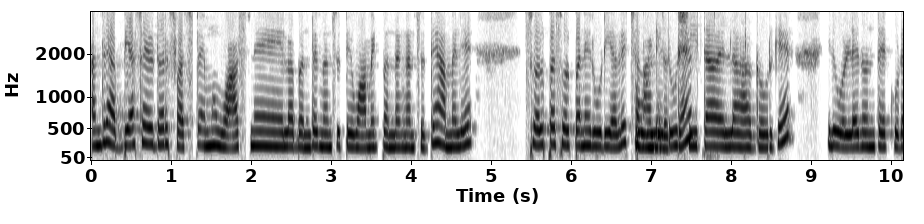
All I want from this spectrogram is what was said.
ಅಂದ್ರೆ ಅಭ್ಯಾಸ ಇಲ್ದವ್ರು ಫಸ್ಟ್ ಟೈಮು ವಾಸನೆ ಎಲ್ಲ ಬಂದಂಗ ಅನ್ಸುತ್ತೆ ವಾಮಿಟ್ ಬಂದಂಗ ಅನ್ಸುತ್ತೆ. ಆಮೇಲೆ ಸ್ವಲ್ಪ ಸ್ವಲ್ಪನೇ ರೂಢಿ ಆದ್ರೆ ಚೆನ್ನಾಗಿರುತ್ತೆ. ಶೀತ ಎಲ್ಲ ಆಗೋರ್ಗೆ ಇದು ಒಳ್ಳೇದು ಅಂತ ಕೂಡ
